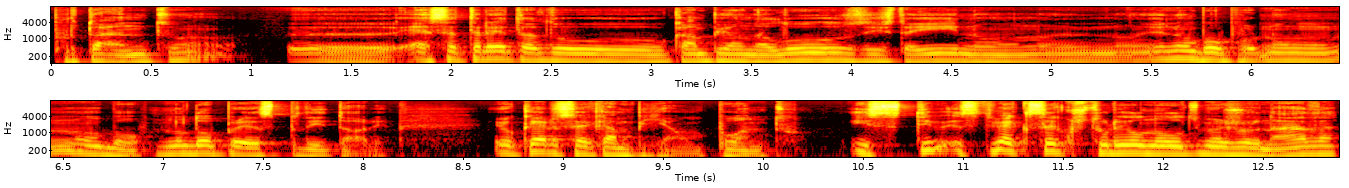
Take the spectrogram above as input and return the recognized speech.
Portanto, eh, essa treta do campeão da luz, isto aí, não, não, eu não vou, não, não vou, não dou para esse peditório. Eu quero ser campeão, ponto. E se tiver, se tiver que ser Costurilo na última jornada,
